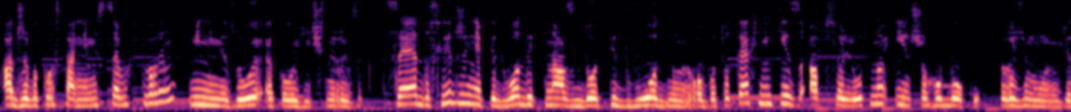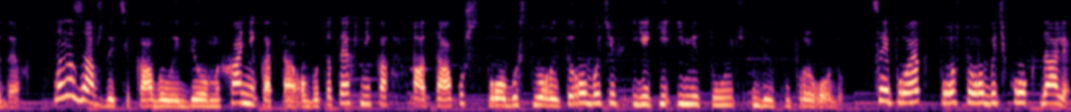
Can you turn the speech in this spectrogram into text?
Адже використання місцевих тварин мінімізує екологічний ризик. Це дослідження підводить нас до підводної робототехніки з абсолютно іншого боку. Резюмує ЮДЕР. Мене завжди цікавили біомеханіка та робототехніка, а також спроби створити роботів, які імітують дику природу. Цей проект просто робить крок далі.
